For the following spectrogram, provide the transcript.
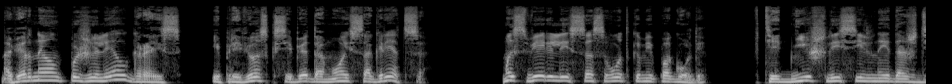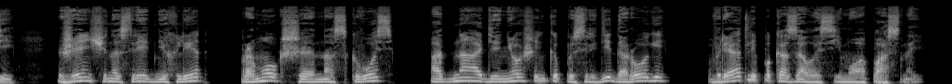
Наверное, он пожалел Грейс и привез к себе домой согреться. Мы сверились со сводками погоды. В те дни шли сильные дожди. Женщина средних лет, промокшая насквозь, одна одинешенька посреди дороги, вряд ли показалась ему опасной.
